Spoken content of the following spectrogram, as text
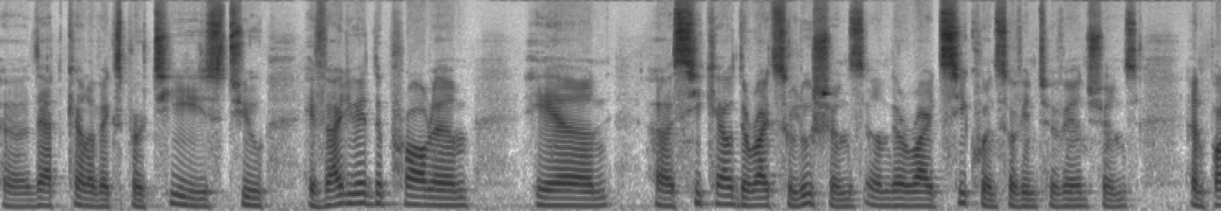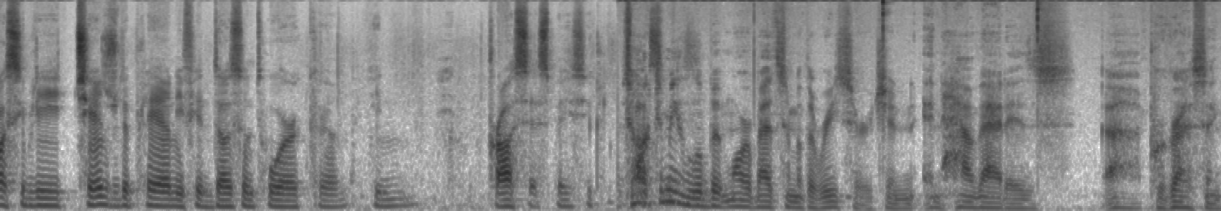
uh, that kind of expertise to evaluate the problem and uh, seek out the right solutions and the right sequence of interventions and possibly change the plan if it doesn't work um, in process, basically. Talk to me a little bit more about some of the research and, and how that is uh, progressing.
